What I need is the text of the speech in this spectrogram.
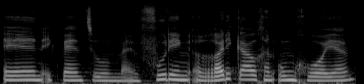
En ik ben toen mijn voeding radicaal gaan omgooien.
